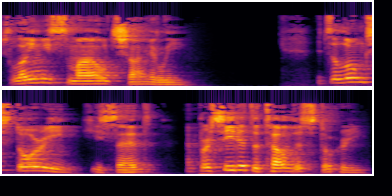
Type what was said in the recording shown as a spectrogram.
Shlomi smiled shyly. It's a long story, he said, and proceeded to tell this story.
